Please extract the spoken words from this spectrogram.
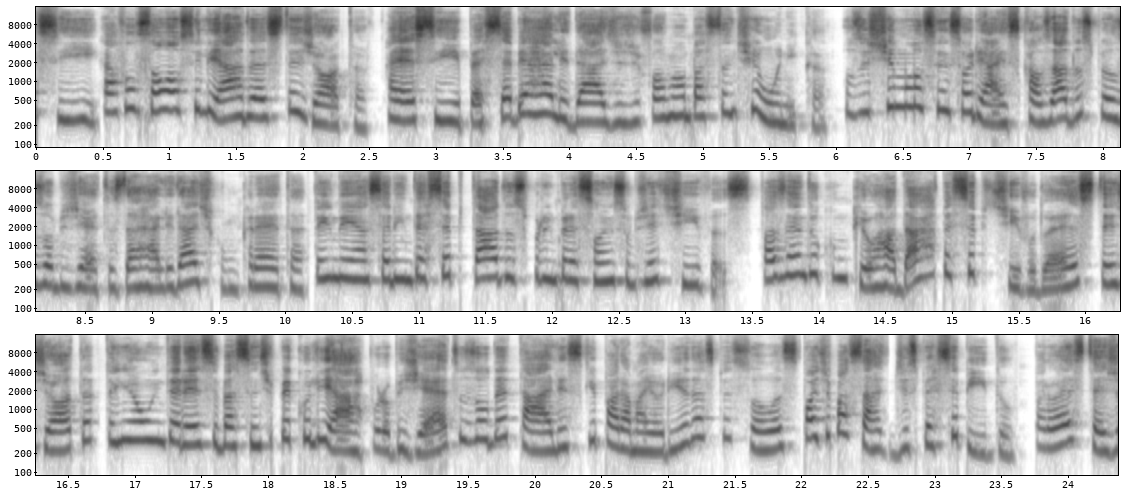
SI, é a função auxiliar da STJ. A SI percebe a realidade de forma bastante única. Os estímulos sensoriais causados pelos objetos da realidade concreta tendem a ser interceptados por impressões subjetivas, fazendo com que o radar perceptivo do STJ tenha um interesse bastante peculiar por objetos ou detalhes que, para a maioria das pessoas, pode passar despercebido. Para o STJ,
